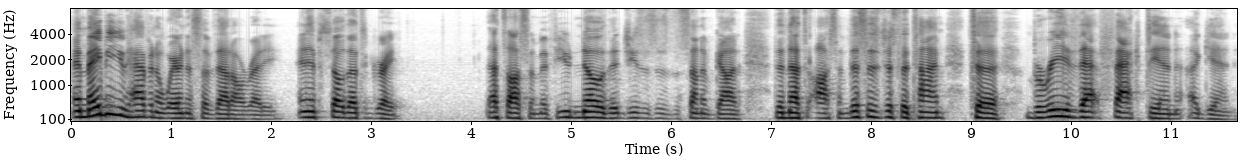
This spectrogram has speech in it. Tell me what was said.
And maybe you have an awareness of that already. And if so, that's great. That's awesome. If you know that Jesus is the Son of God, then that's awesome. This is just a time to breathe that fact in again.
